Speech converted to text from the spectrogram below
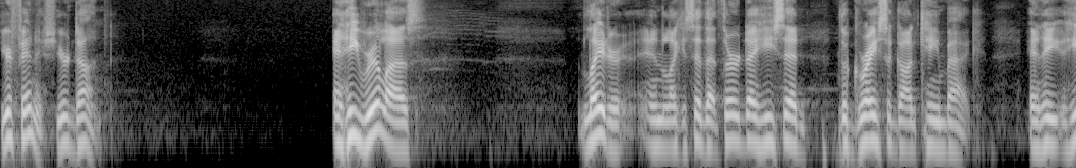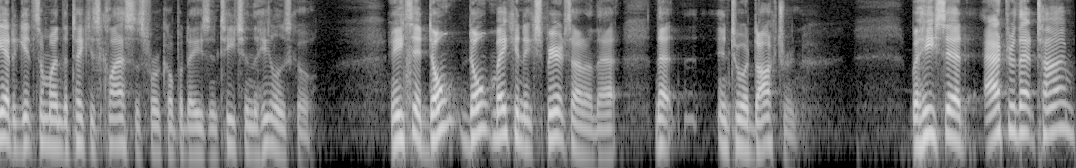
You're finished, you're done. And he realized later, and like I said, that third day, he said the grace of God came back. And he, he had to get someone to take his classes for a couple days and teach in the healing school. And he said, don't, don't make an experience out of that, that into a doctrine. But he said, after that time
